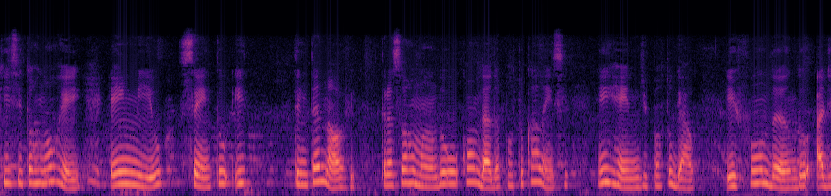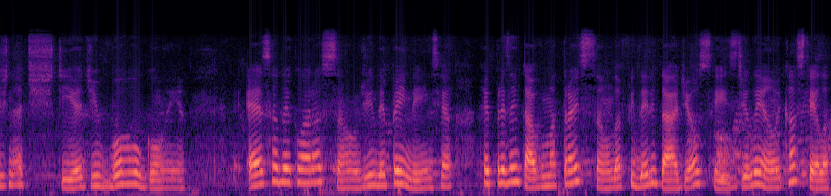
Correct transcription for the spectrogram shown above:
que se tornou rei em 1139, transformando o condado portucalense em reino de Portugal e fundando a dinastia de Borgonha. Essa declaração de independência representava uma traição da fidelidade aos reis de Leão e Castela,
